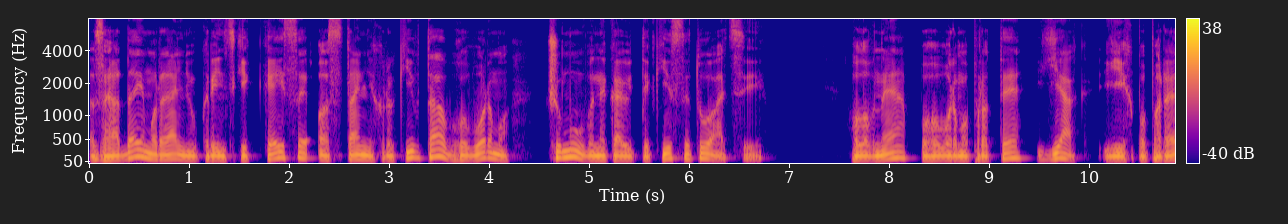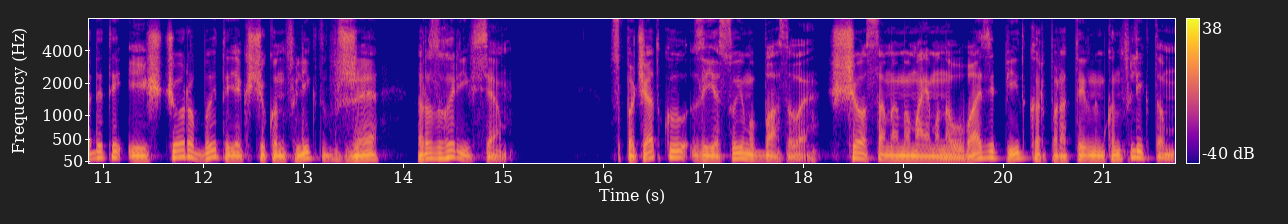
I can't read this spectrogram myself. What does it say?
згадаємо реальні українські кейси останніх років та обговоримо, чому виникають такі ситуації. Головне, поговоримо про те, як їх попередити і що робити, якщо конфлікт вже розгорівся. Спочатку з'ясуємо базове, що саме ми маємо на увазі під корпоративним конфліктом.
